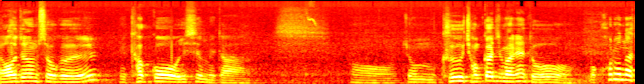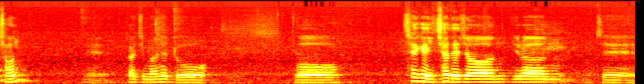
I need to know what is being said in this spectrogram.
어둠 속을 겪고 있습니다. 어, 좀 그 전까지만 해도 뭐 코로나 전까지만 해도 뭐 세계 2차 대전 이런 이제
